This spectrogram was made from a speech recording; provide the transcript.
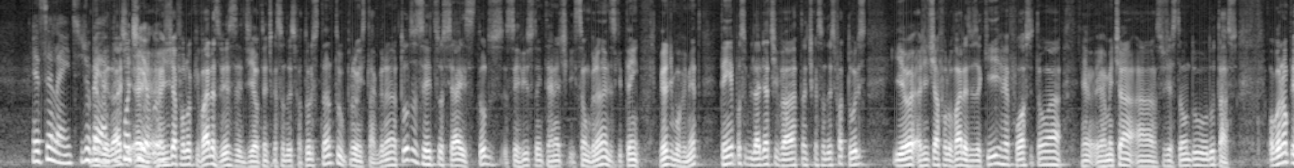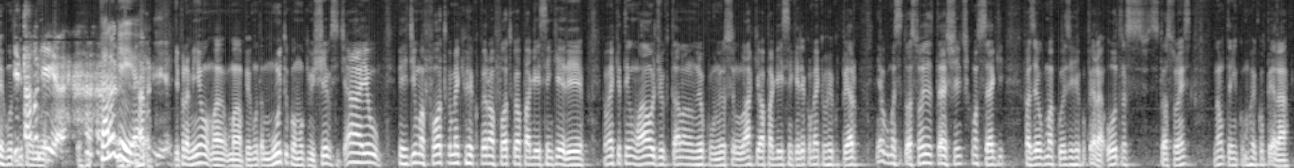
Excelente. Gilberto, Na verdade, contigo. É, a gente já falou que várias vezes de autenticação dois fatores, tanto para o Instagram, todas as redes sociais, todos os serviços da internet que são grandes, que têm grande movimento, tem a possibilidade de ativar a autenticação dois fatores. E eu, a gente já falou várias vezes aqui, reforço então a, realmente a, a sugestão do, do Tasso. Agora uma pergunta e que tá para mim... Tá no guia. tá no guia. E para mim uma, uma pergunta muito comum que me chega, assim, ah, eu perdi uma foto, como é que eu recupero uma foto que eu apaguei sem querer? Como é que tem um áudio que está lá no meu, no meu celular que eu apaguei sem querer, como é que eu recupero? Em algumas situações até a gente consegue fazer alguma coisa e recuperar. Outras situações não tem como recuperar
